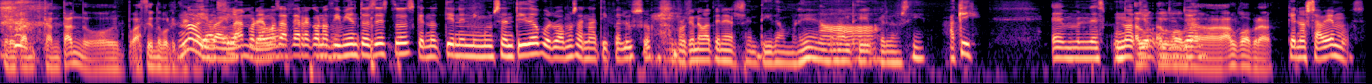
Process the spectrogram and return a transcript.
pero can- cantando o haciendo política. No, y Y si bailando. ponemos a hacer reconocimientos de estos que no tienen ningún sentido, pues vamos a Nati Peluso. Porque no va a tener sentido, hombre. No. Nancy Pelosi. Aquí. En es- no, algo, yo- algo yo- habrá, algo habrá. que no sabemos.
